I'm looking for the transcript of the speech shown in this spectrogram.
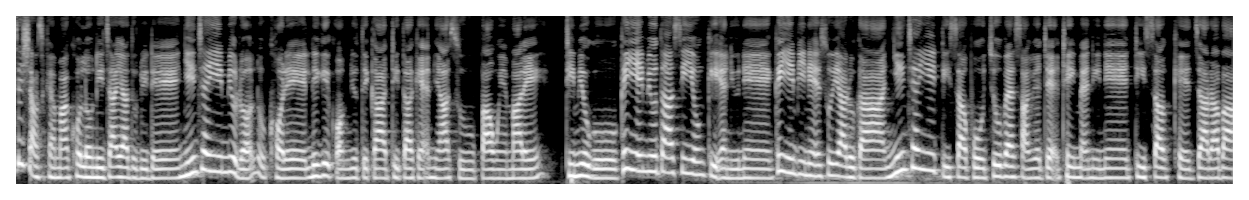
စစ်ရှောင်စခန်းမှာခိုလုံနေကြရသူတွေတဲ့ငင်းချင်ရင်မြို့တော်လို့ခေါ်တဲ့လိဂစ်ကော်မြို့တစ်ကဒေသခံအများစုပါဝင်ပါတယ်။ ဒီမြို့ကိုကရင်မျိုးသားစီယုံ KNU နဲ့ကရင်ပြည်နယ်အစိုးရတို့ကငင်းချင်ရေးတိစောက်ဖို့ကြိုးပမ်းဆောင်ရွက်တဲ့အထိမ်းအမှတ်အနေနဲ့တိစောက်ခဲ့ကြတာပါ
